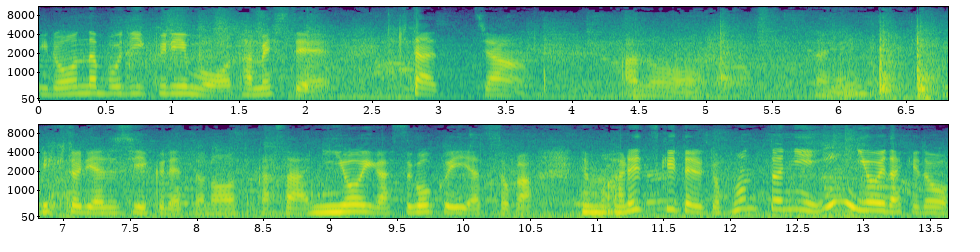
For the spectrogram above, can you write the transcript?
いろんなボディクリームを試してきたじゃん。あの何？ Victoria's Secret のとかさ匂いがすごくいいやつとか。でもあれつけてると本当にいい匂いだけど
